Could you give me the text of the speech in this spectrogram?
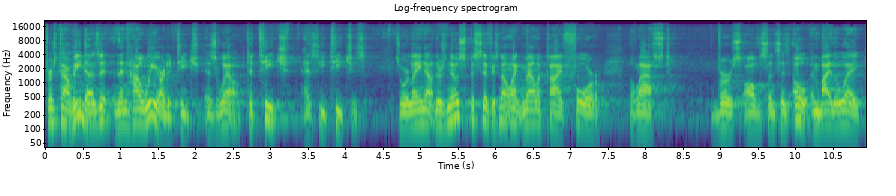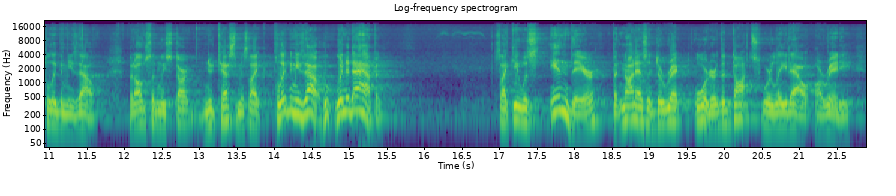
first, how He does it, and then how we are to teach as well, to teach as He teaches. So we're laying out, there's no specifics, It's not like Malachi 4, the last verse, all of a sudden says, oh, and by the way, polygamy's out. But all of a sudden we start New Testament, it's like, polygamy's out. When did that happen? It's like it was in there, but not as a direct order. The dots were laid out already,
